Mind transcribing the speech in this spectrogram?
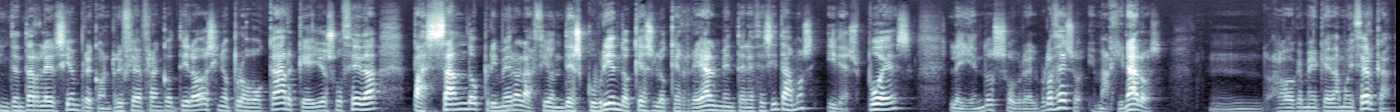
intentar leer siempre con rifle de francotirador, sino provocar que ello suceda pasando primero a la acción, descubriendo qué es lo que realmente necesitamos y después leyendo sobre el proceso. Imaginaros, mm, algo que me queda muy cerca,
